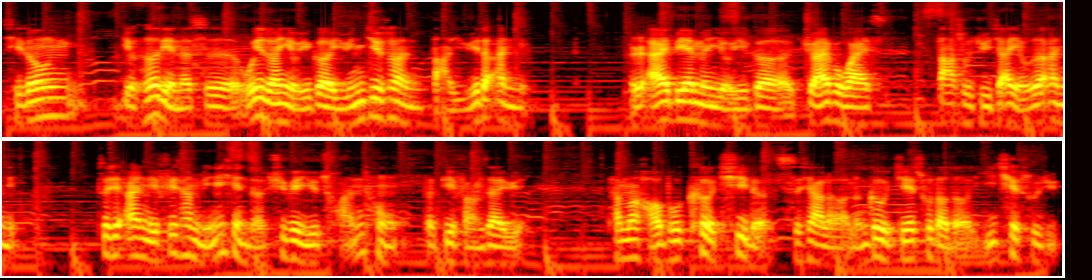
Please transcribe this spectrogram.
其中有特点的是，微软有一个云计算打鱼的案例，而 IBM 有一个 DriveWise 大数据加油的案例。这些案例非常明显的区别于传统的地方在于，他们毫不客气的吃下了能够接触到的一切数据，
